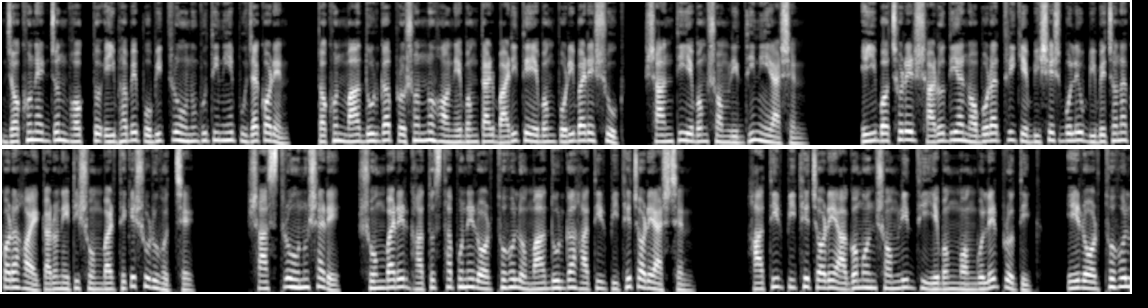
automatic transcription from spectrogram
যখন একজন ভক্ত এইভাবে পবিত্র অনুভূতি নিয়ে পূজা করেন তখন মা দুর্গা প্রসন্ন হন এবং তার বাড়িতে এবং পরিবারে সুখ, শান্তি এবং সমৃদ্ধি নিয়ে আসেন। এই বছরের শারদীয়া নবরাত্রিকে বিশেষ বলেও বিবেচনা করা হয় কারণ এটি সোমবার থেকে শুরু হচ্ছে। শাস্ত্র অনুসারে, সোমবারের ঘাতস্থাপনের অর্থ হল মা দুর্গা হাতির পিঠে চড়ে আসছেন। হাতির পিঠে চড়ে আগমন সমৃদ্ধি এবং মঙ্গলের প্রতীক। এর অর্থ হল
